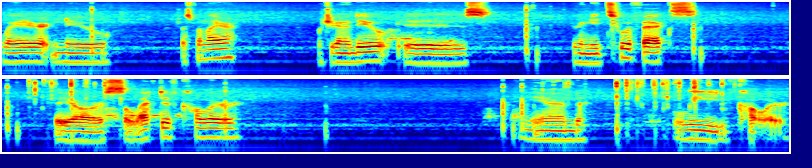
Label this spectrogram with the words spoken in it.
layer new adjustment layer what you're going to do is you're going to need two effects they are selective color and leave color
